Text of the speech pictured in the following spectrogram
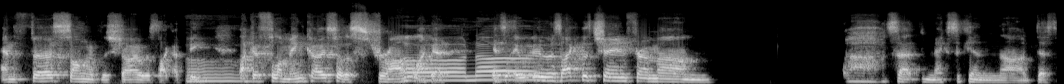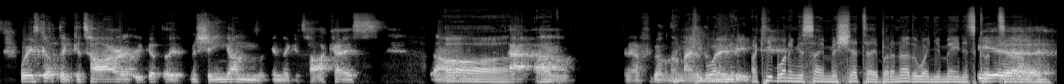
And the first song of the show was like a big, Oh. like a flamenco sort of strum, like a oh no! it, it was like the tune from um, oh, what's that Mexican uh, where he's got the guitar, he's got the machine gun in the guitar case. Um, Oh, at, I- uh, yeah, I've forgotten the I name of the movie. to, I keep wanting to say machete, but I know the one you mean. It's got Yeah. um,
